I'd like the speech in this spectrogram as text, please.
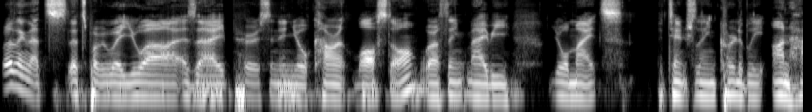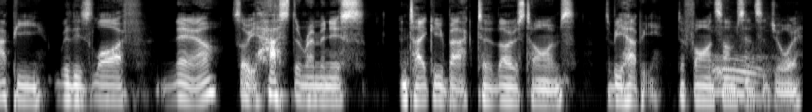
But I think that's that's probably where you are as a person in your current lifestyle, where I think maybe your mate's potentially incredibly unhappy with his life now, so he has to reminisce and take you back to those times to be happy, to find some sense of joy.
